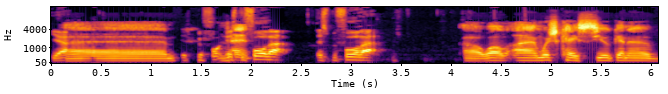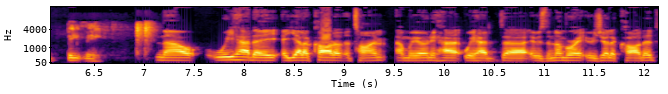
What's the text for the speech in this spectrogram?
Yeah. Um, it's before. Then, it's before that. It's before that. Uh, well, uh, in which case you're going to beat me. Now we had a, a, yellow card at the time, and we only had we had uh, it was the number eight who was yellow carded.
